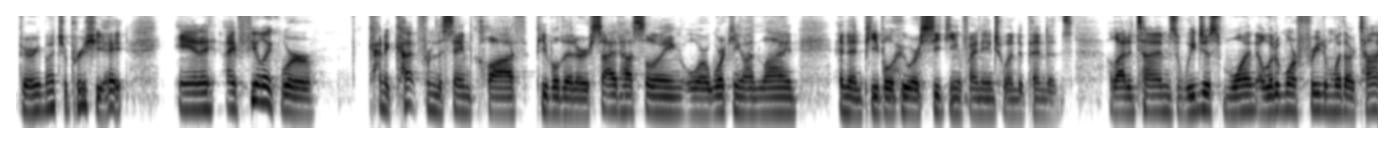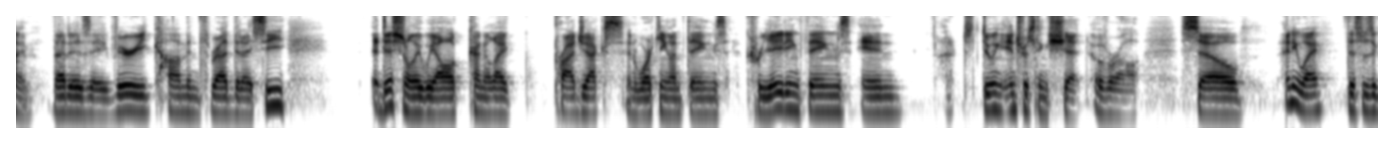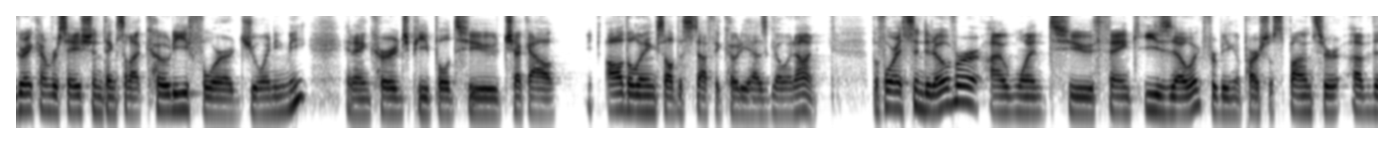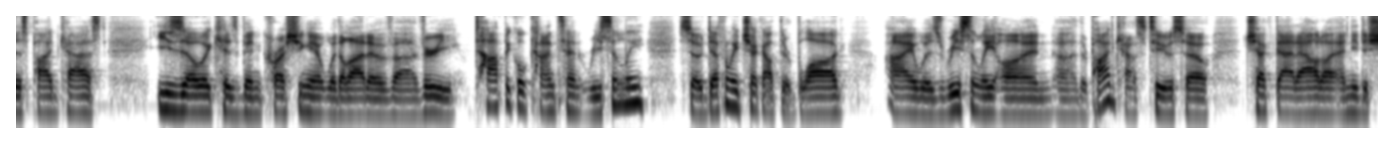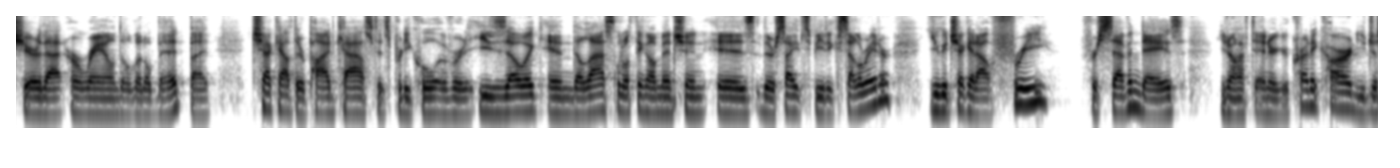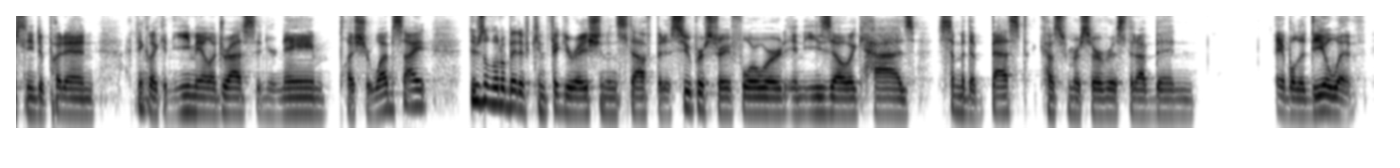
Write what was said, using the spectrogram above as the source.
very much appreciate. And I, I feel like we're kind of cut from the same cloth people that are side hustling or working online, and then people who are seeking financial independence. A lot of times we just want a little more freedom with our time. That is a very common thread that I see. Additionally, we all kind of like projects and working on things, creating things, and just doing interesting shit overall. So, anyway, this was a great conversation. Thanks a lot, Cody, for joining me. And I encourage people to check out all the links, all the stuff that Cody has going on. Before I send it over, I want to thank Ezoic for being a partial sponsor of this podcast. Ezoic has been crushing it with a lot of uh, very topical content recently. So definitely check out their blog. I was recently on uh, their podcast too, so check that out. I, I, need to share that around a little bit, but check out their podcast. It's pretty cool over at Ezoic. And the last little thing I'll mention is their Site Speed Accelerator. You could check it out free for seven days. You don't have to enter your credit card. You just need to put in, I think, like an email address and your name plus your website. There's a little bit of configuration and stuff, but it's super straightforward. And Ezoic has some of the best customer service that I've been able to deal with,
